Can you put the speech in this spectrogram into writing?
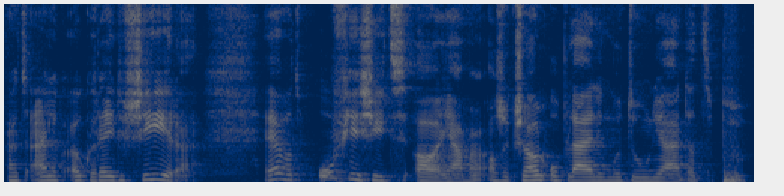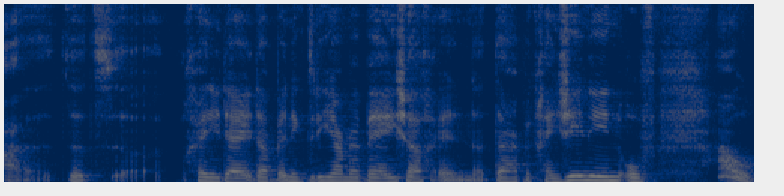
uiteindelijk ook reduceren. Want of je ziet, oh ja, maar als ik zo'n opleiding moet doen, ja, dat, ah, dat, uh, geen idee, daar ben ik drie jaar mee bezig en daar heb ik geen zin in. Of, oh,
